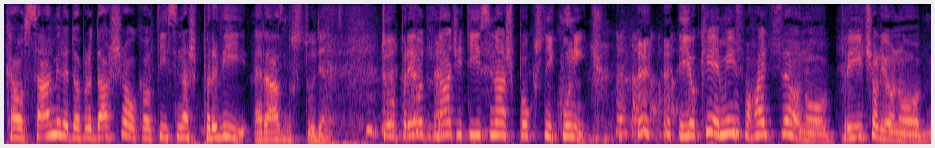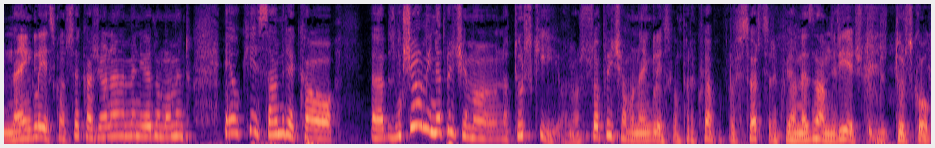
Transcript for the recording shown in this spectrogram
Kao Samire, dobrodošao, kao ti si naš prvi Erasmus student. To u prevodu znači ti si naš pokusni kunić. I ok, mi smo hajde sve ono, pričali ono, na engleskom engleskom, sve kaže ona na meni u jednom momentu, e ok, sam kao E, zbog čega mi ne pričamo na turski, ono, što pričamo na engleskom? Pa rekao ja, pa profesorce, rekao ja ne znam ni riječ turskog.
